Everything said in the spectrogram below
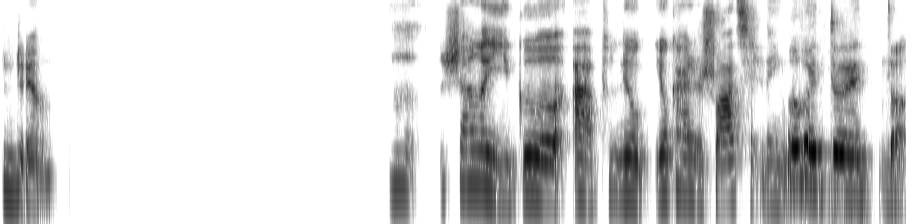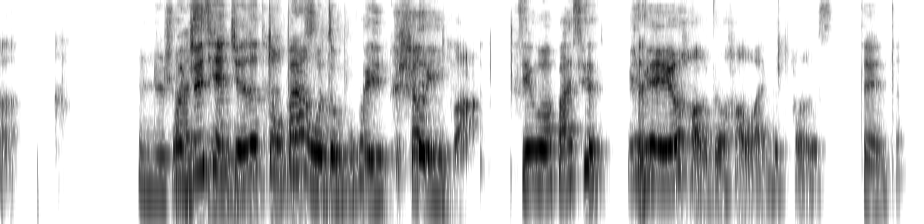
是这样。嗯，删了一个 app，又又开始刷起另一个。会对的。我之前觉得豆瓣我都不会 上瘾吧，结果发现里面也有好多好玩的 pose。对的。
